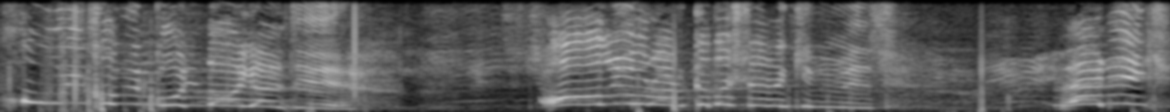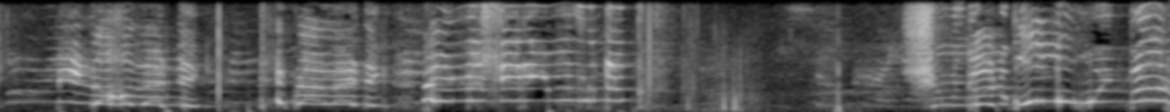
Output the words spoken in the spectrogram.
Harika bir gol daha geldi. Ağlıyor arkadaşlar rakibimiz. Verdik. Bir daha verdik. Tekrar verdik. Enesiri gibi vurduk. Şimdi geldik. Allahu Ekber.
